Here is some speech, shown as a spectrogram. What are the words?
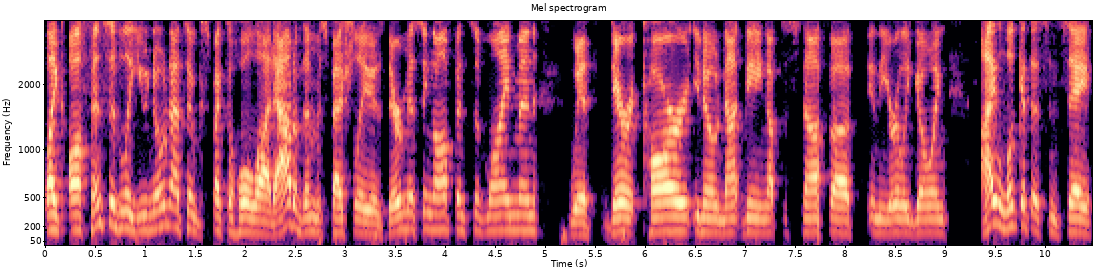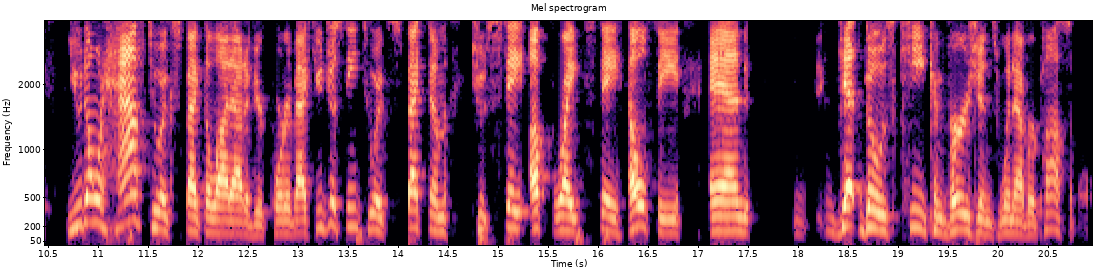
like offensively, you know not to expect a whole lot out of them, especially as they're missing offensive linemen with Derek Carr, you know, not being up to snuff uh, in the early going. I look at this and say, you don't have to expect a lot out of your quarterback. You just need to expect him to stay upright, stay healthy, and get those key conversions whenever possible.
